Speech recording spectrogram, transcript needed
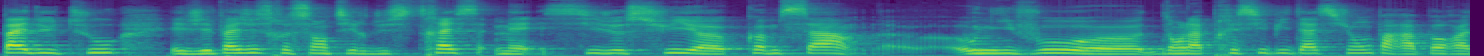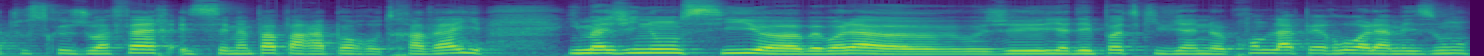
pas du tout. Et je vais pas juste ressentir du stress, mais si je suis euh, comme ça euh, au niveau euh, dans la précipitation par rapport à tout ce que je dois faire, et c'est même pas par rapport au travail. Imaginons si, ben voilà, il y a des potes qui viennent prendre l'apéro à la maison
